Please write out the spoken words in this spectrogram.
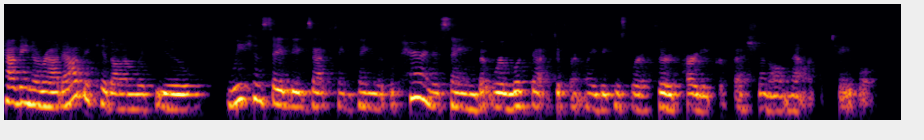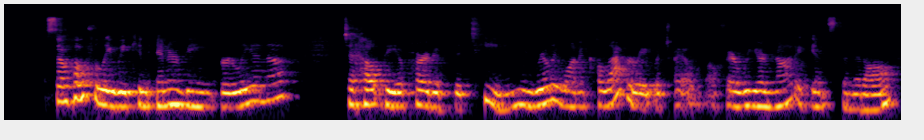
Having a RAD advocate on with you, we can say the exact same thing that the parent is saying, but we're looked at differently because we're a third party professional now at the table. So hopefully we can intervene early enough to help be a part of the team. We really want to collaborate with child welfare. We are not against them at all.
